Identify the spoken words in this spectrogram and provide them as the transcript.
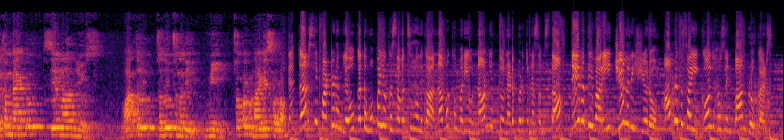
Welcome back to CNR news. వార్తలు చదువుతున్నది మీ చొప్పకు నాగేశ్వరరావు. దర్శి పట్టణంలో గత ముప్పై ఒక్క సంవత్సరాలుగా నమ్మకం మరియు నాణ్యతతో నడపడుతున్న సంస్థ దేవతి వారి jewellery showroom Amrutha Sai gold house and pawn brokers.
